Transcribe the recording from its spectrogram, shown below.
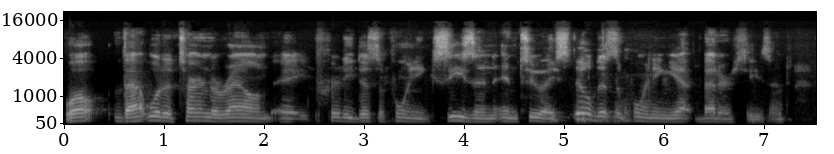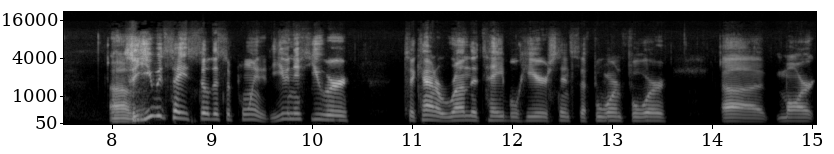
Well, that would have turned around a pretty disappointing season into a still disappointing yet better season. Um, so you would say still disappointed, even if you were to kind of run the table here since the four and four uh, mark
